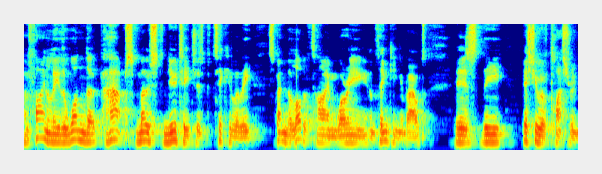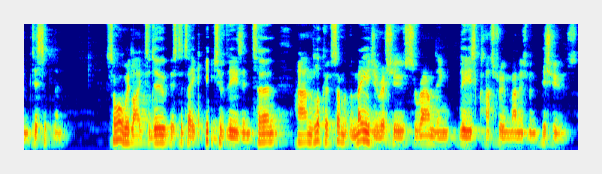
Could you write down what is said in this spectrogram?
and finally, the one that perhaps most new teachers particularly spend a lot of time worrying and thinking about is the issue of classroom discipline. So what we'd like to do is to take each of these in turn and look at some of the major issues surrounding these classroom management issues.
